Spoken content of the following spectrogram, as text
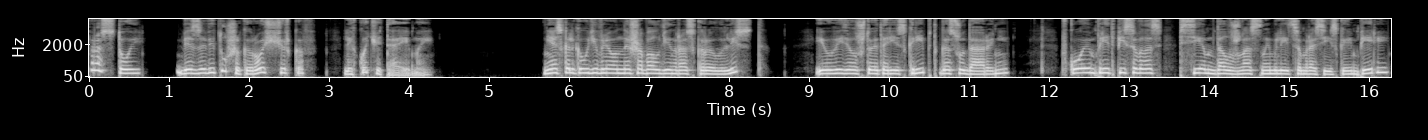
простой, без завитушек и росчерков, легко читаемой. Несколько удивленный Шабалдин раскрыл лист и увидел, что это рескрипт государыни, в коем предписывалось всем должностным лицам Российской империи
